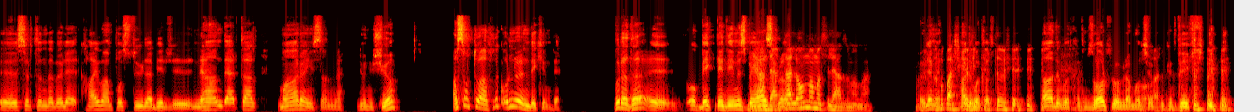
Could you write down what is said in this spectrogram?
e, sırtında böyle hayvan postuyla bir e, Neandertal mağara insanına dönüşüyor. Asıl tuhaflık onun önündekinde. Burada e, o beklediğimiz beyaz Neandertal olmaması lazım ama. Öyle mi? Başka Hadi bakalım. tabii. Hadi bakalım. Zor program olacak O- bugün. Peki.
